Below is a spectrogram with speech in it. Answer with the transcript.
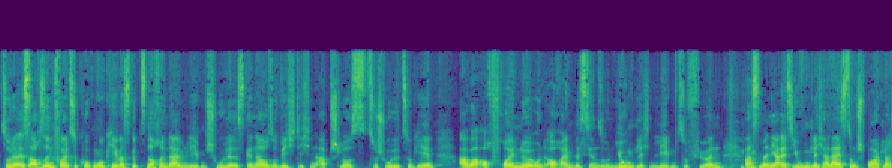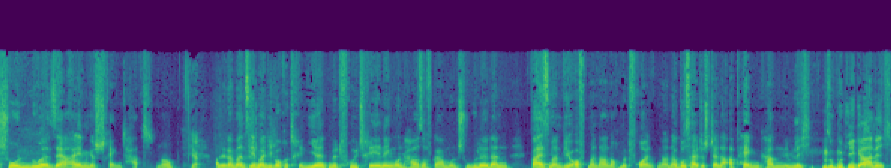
so, da ist auch sinnvoll zu gucken, okay, was gibt's noch in deinem Leben? Schule ist genauso wichtig, ein Abschluss zur Schule zu gehen, aber auch Freunde und auch ein bisschen so ein jugendlichen Leben zu führen, was man ja als jugendlicher Leistungssportler schon nur sehr eingeschränkt hat. Ne? Ja. Aber wenn man zehnmal die Woche trainiert mit Frühtraining und Hausaufgaben und Schule, dann weiß man, wie oft man da noch mit Freunden an der Bushaltestelle abhängen kann, nämlich so gut wie gar nicht.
